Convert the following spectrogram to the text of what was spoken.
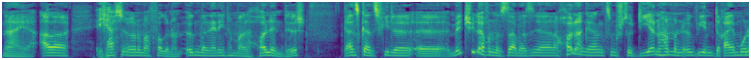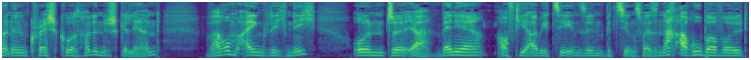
Naja, aber ich habe es mir irgendwann mal vorgenommen. Irgendwann lerne ich nochmal Holländisch. Ganz, ganz viele äh, Mitschüler von uns damals sind ja nach Holland gegangen zum Studieren, haben dann irgendwie in drei Monaten einen Crashkurs Holländisch gelernt. Warum eigentlich nicht? Und äh, ja, wenn ihr auf die ABC-Inseln beziehungsweise nach Aruba wollt,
